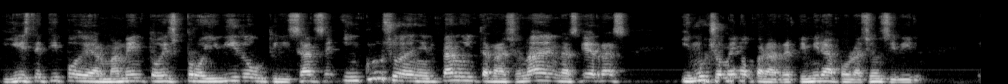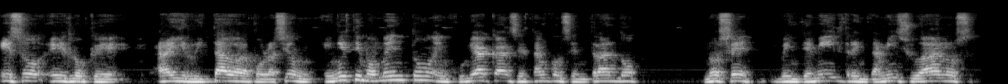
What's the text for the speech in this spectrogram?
Y este tipo de armamento es prohibido utilizarse incluso en el plano internacional en las guerras y mucho menos para reprimir a la población civil. Eso es lo que ha irritado a la población. En este momento, en Juliaca, se están concentrando, no sé, 20 mil, 30 mil ciudadanos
